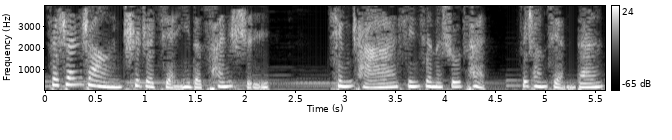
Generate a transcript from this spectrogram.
在山上吃着简易的餐食，清茶、新鲜的蔬菜，非常简单。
